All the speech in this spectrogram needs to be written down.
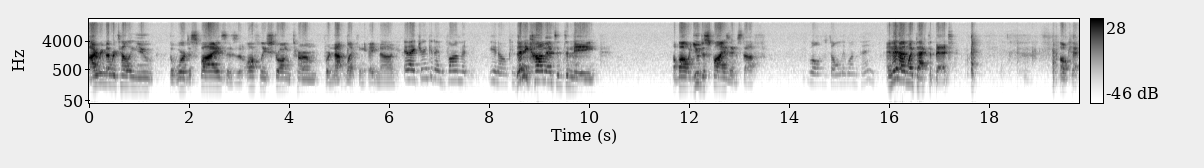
I remember telling you the word despise is an awfully strong term for not liking eggnog. And I drink it and vomit, you know, Then he commented to me about you despising stuff. Well, it's the only one thing. And then I went back to bed. Okay,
